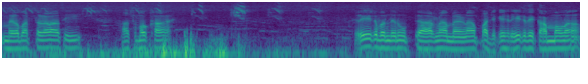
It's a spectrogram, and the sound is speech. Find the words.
ਮਿਲ ਵਰਤਣ ਵਾਲਾ ਸੀ, ਹਸਮੁਖਾ ਹਰੇਕ ਬੰਦੇ ਨੂੰ ਪਿਆਰ ਨਾਲ ਮਿਲਣਾ, ਭੱਜ ਕੇ ਹਰੇਕ ਦੇ ਕੰਮ ਆਉਣਾ।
